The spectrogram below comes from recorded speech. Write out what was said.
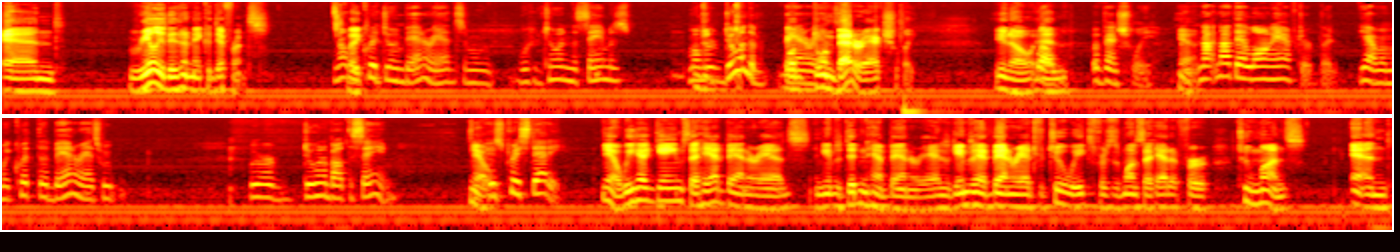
and really they didn't make a difference. No, Like- we quit doing banner ads, and we're doing the same as when we're doing the banner Well, doing ads. better actually. You know, Well, and eventually, Yeah. not not that long after, but yeah, when we quit the banner ads, we we were doing about the same. yeah It was pretty steady. yeah, we had games that had banner ads and games that didn't have banner ads. Games that had banner ads for two weeks versus ones that had it for two months, and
